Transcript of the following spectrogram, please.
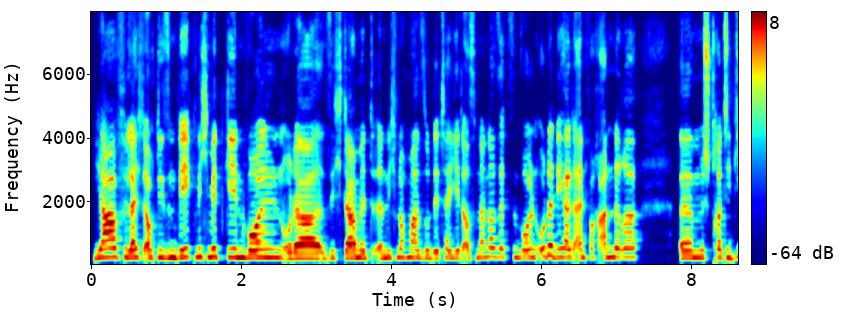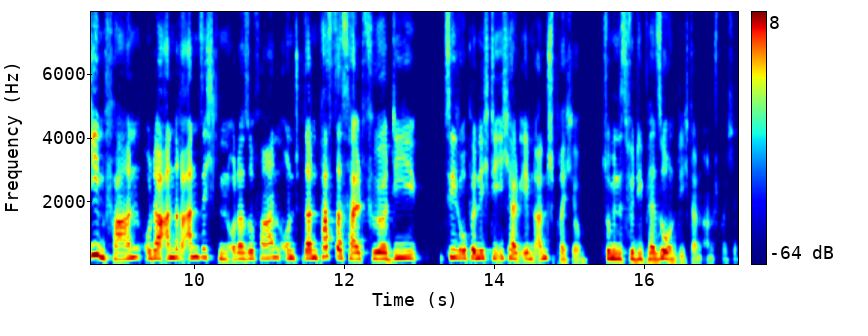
ja, vielleicht auch diesen Weg nicht mitgehen wollen oder sich damit äh, nicht nochmal so detailliert auseinandersetzen wollen oder die halt einfach andere ähm, Strategien fahren oder andere Ansichten oder so fahren und dann passt das halt für die Zielgruppe nicht, die ich halt eben anspreche. Zumindest für die Person, die ich dann anspreche.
